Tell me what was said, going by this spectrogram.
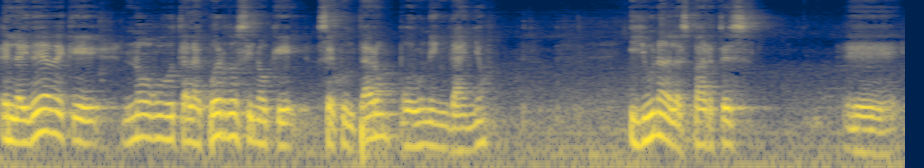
en la idea de que no hubo tal acuerdo, sino que se juntaron por un engaño y una de las partes eh,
